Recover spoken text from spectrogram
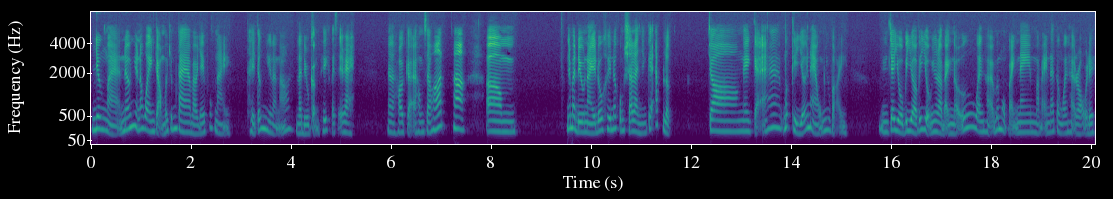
Nhưng mà nếu như nó quan trọng với chúng ta vào giây phút này thì tất nhiên là nó là điều cần thiết phải xảy ra nên là thôi kệ không sao hết ha um, nhưng mà điều này đôi khi nó cũng sẽ là những cái áp lực cho ngay cả bất kỳ giới nào cũng như vậy Ừ, cho dù bây giờ ví dụ như là bạn nữ quan hệ với một bạn nam mà bạn đã từng quan hệ rồi đi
